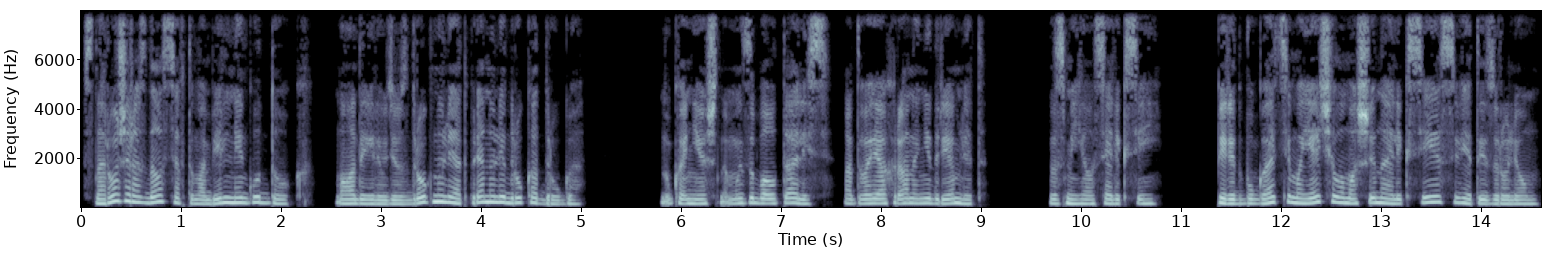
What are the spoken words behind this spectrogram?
Снаружи раздался автомобильный гудок. Молодые люди вздрогнули и отпрянули друг от друга. «Ну, конечно, мы заболтались, а твоя охрана не дремлет», — засмеялся Алексей. Перед «Бугатти» маячила машина Алексея с Ветой за рулем.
